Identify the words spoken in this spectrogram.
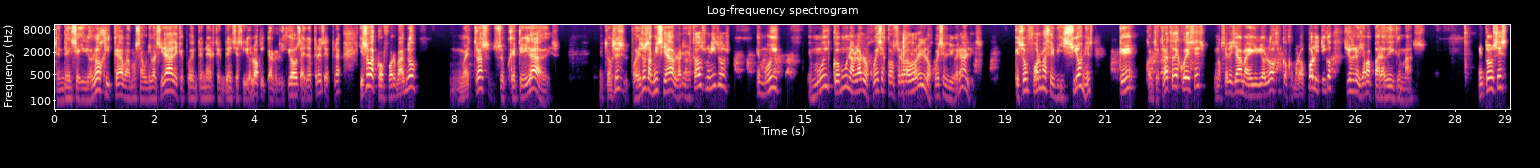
tendencia ideológica, vamos a universidades que pueden tener tendencias ideológicas, religiosas, etcétera, etcétera, y eso va conformando nuestras subjetividades. Entonces, por eso también se habla. En Estados Unidos es muy, es muy común hablar los jueces conservadores y los jueces liberales, que son formas de visiones que cuando se trata de jueces no se les llama ideológicos como los políticos, sino se les llama paradigmas. Entonces,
